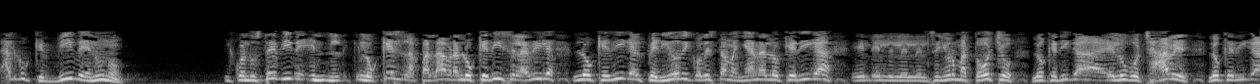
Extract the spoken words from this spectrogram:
algo que vive en uno. Y cuando usted vive en lo que es la palabra, lo que dice la Biblia, lo que diga el periódico de esta mañana, lo que diga el, señor Matocho, lo que diga el Hugo Chávez, lo que diga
